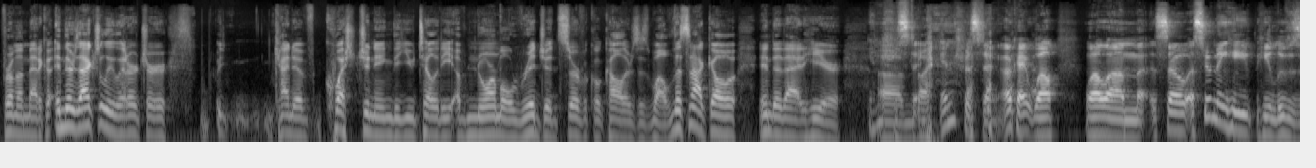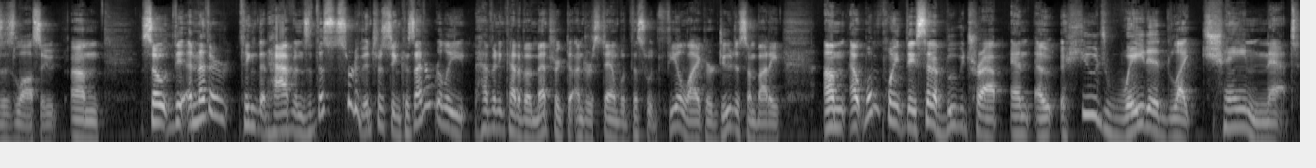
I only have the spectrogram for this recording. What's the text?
from a medical. And there's actually literature, kind of questioning the utility of normal rigid cervical collars as well. Let's not go into that here. Um, Interesting. but- Interesting. Okay. Well. Well. Um. So, assuming he he loses his lawsuit. Um. So the another thing that happens, and this is sort of interesting because I don't really have any kind of a metric to understand what this would feel like or do to somebody. Um. At one point, they set a booby trap, and a, a huge weighted like chain net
